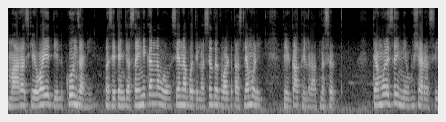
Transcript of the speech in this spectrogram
महाराज केव्हा येतील कोण जाणे असे त्यांच्या सैनिकांना व सेनापतीला सतत वाटत असल्यामुळे ते गाफील राहत नसत. त्यामुळे सैन्य हुशार असे.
